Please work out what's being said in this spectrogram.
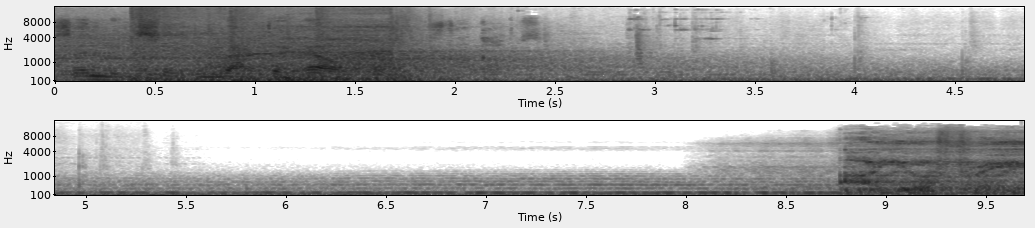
Satan back to hell. Are you afraid?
